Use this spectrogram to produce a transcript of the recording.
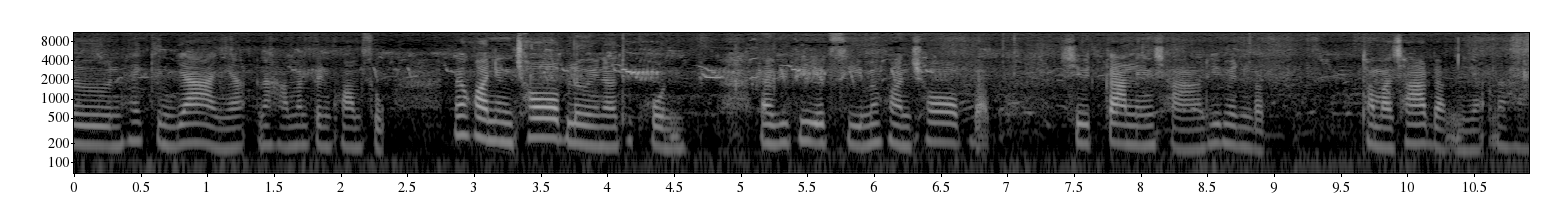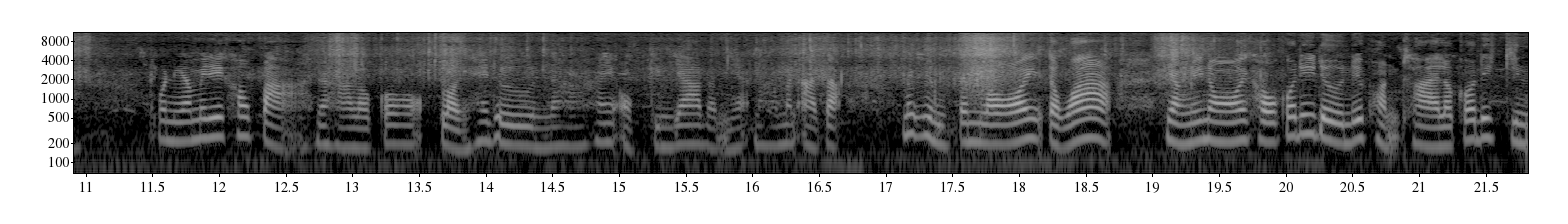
เดินให้กินหญ้าอย่างเงี้ยนะคะ มันเป็นความสุขแม่ควันยังชอบเลยนะทุกคนในพี่พีเอฟซีแม่ควันชอบแบบชีวิตการเลี้ยงช้างที่เป็นแบบธรรมชาติแบบเนี้ยนะคะ วันนี้ไม่ได้เข้าป่านะคะแล้วก็ปล่อยให้เดินนะคะ ให้ออกกินหญ้าแบบเนี้ยนะคะ มันอาจจะไม่อิ่มเต็มร้อย แต่ว่าอย่างน้อยๆเขาก็ได้เดินได้ผ่อนคลาย แล้วก็ได้กิน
